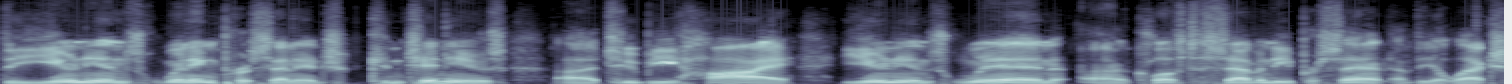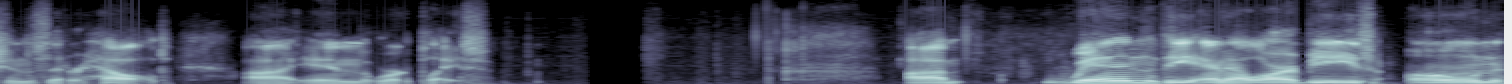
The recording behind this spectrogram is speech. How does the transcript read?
the union's winning percentage continues uh, to be high. Unions win uh, close to 70% of the elections that are held uh, in the workplace. Um, when the NLRB's own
